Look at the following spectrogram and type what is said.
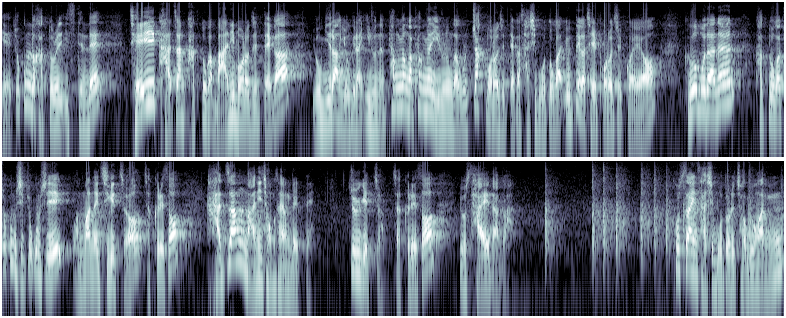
예, 조금 더 각도를 있을 텐데 제일 가장 각도가 많이 벌어질 때가 여기랑 여기랑 이루는 평면과 평면이 이루는 각으로 쫙 벌어질 때가 45도가 이때가 제일 벌어질 거예요. 그거보다는 각도가 조금씩 조금씩 완만해지겠죠. 자, 그래서 가장 많이 정사형 될 때 줄겠죠. 자, 그래서 요 4에다가 코사인 45도를 적용하는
